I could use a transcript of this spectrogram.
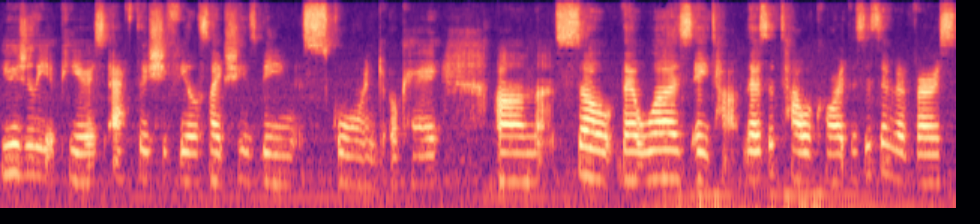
usually appears after she feels like she's being scorned okay? Um, so there was a there's a tower card. This is in reverse.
